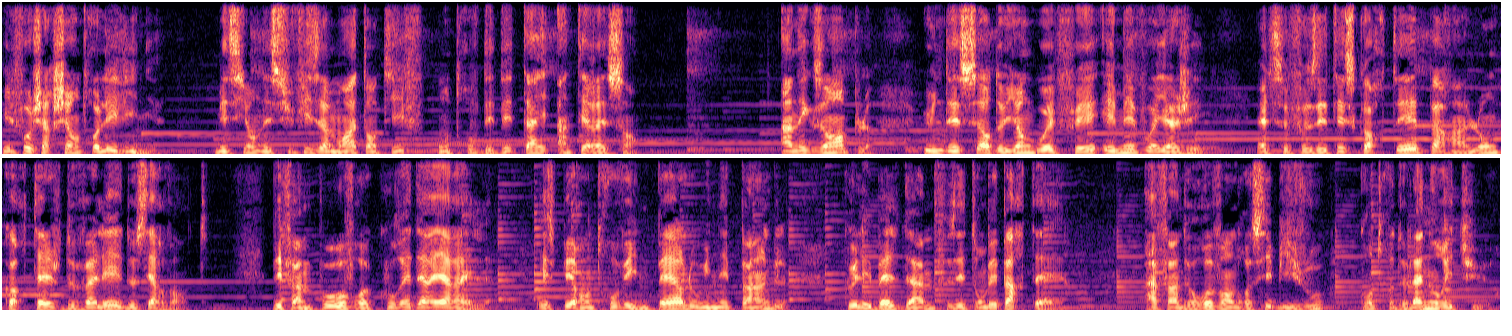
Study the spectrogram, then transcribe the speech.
Il faut chercher entre les lignes. Mais si on est suffisamment attentif, on trouve des détails intéressants. Un exemple, une des sœurs de Yang Weifei aimait voyager. Elle se faisait escorter par un long cortège de valets et de servantes. Des femmes pauvres couraient derrière elle, espérant trouver une perle ou une épingle que les belles dames faisaient tomber par terre afin de revendre ses bijoux contre de la nourriture.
